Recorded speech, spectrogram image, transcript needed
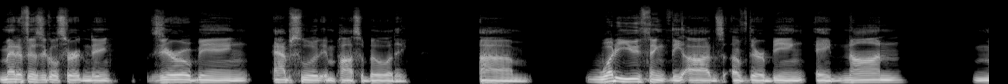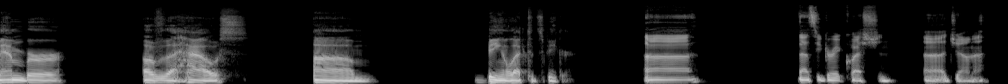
metaphysical certainty, zero being absolute impossibility. Um, what do you think the odds of there being a non member of the House um, being elected speaker? Uh, that's a great question, uh, Jonah.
